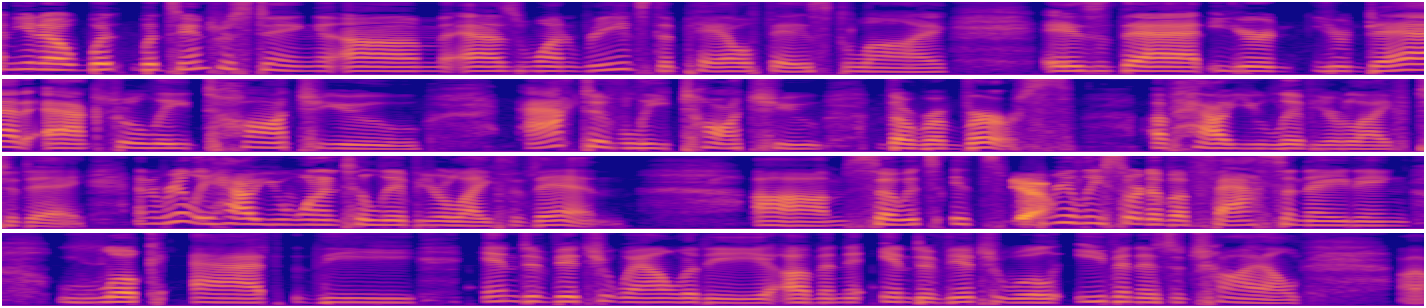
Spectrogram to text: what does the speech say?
And you know what? What's interesting um, as one reads the pale-faced lie is that your your dad actually taught you, actively taught you the reverse of how you live your life today, and really how you wanted to live your life then. Um, so it's it's yeah. really sort of a fascinating look at the individuality of an individual, even as a child. Uh,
